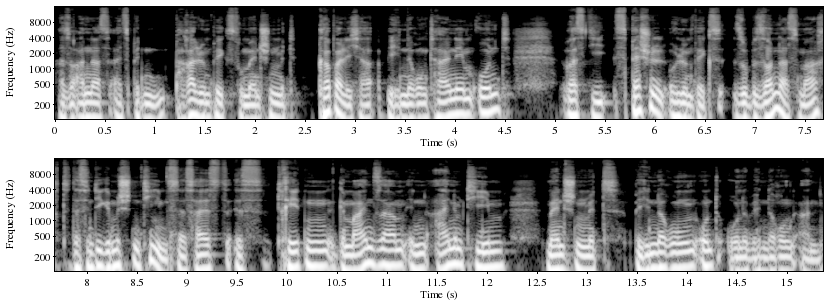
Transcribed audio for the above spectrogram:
Also anders als bei den Paralympics, wo Menschen mit körperlicher Behinderung teilnehmen. Und was die Special Olympics so besonders macht, das sind die gemischten Teams. Das heißt, es treten gemeinsam in einem Team Menschen mit Behinderungen und ohne Behinderungen an.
